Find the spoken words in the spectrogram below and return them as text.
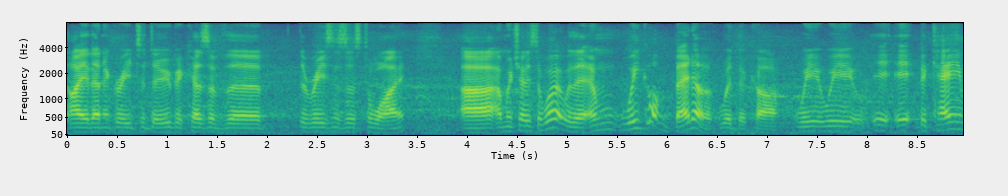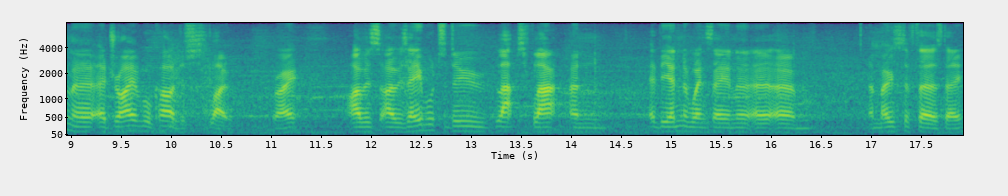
I then agreed to do because of the, the reasons as to why. Uh, and we chose to work with it. And we got better with the car. We, we, it, it became a, a, drivable car, just slow, right? I was, I was able to do laps flat and at the end of Wednesday and, uh, uh um, and most of Thursday.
